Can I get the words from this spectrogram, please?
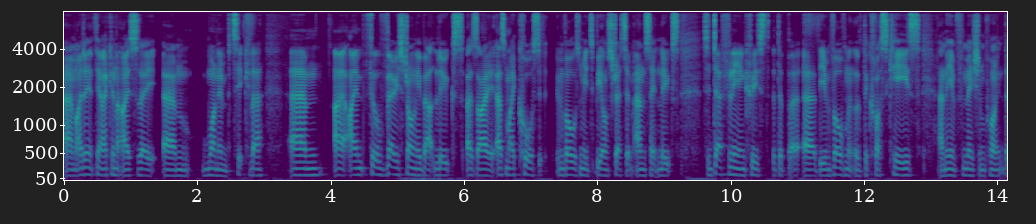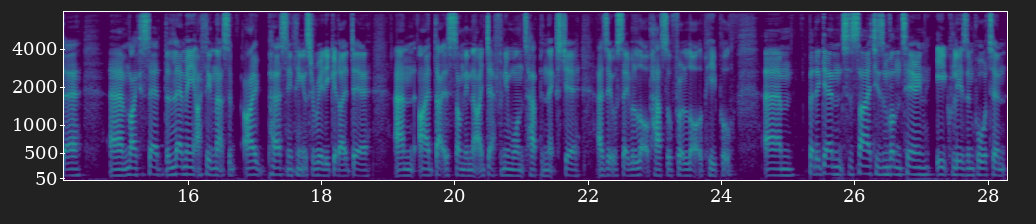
Um, I don't think I can isolate um, one in particular. Um, I, I, feel very strongly about Luke's as I as my course involves me to be on Streatham and St Luke's. So definitely increase the uh, the involvement of the Cross Keys and the information point there. Um, like I said, the Lemmy, I think that's a, I personally think it's a really good idea, and I, that is something that I definitely want to happen next year, as it will save a lot of hassle for a lot of people. Um, but again, societies and volunteering equally as important.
